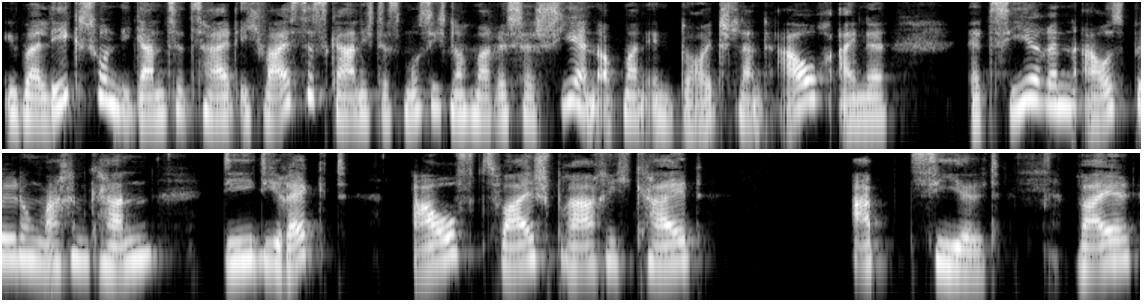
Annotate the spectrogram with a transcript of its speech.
überlege schon die ganze Zeit, ich weiß das gar nicht, das muss ich nochmal recherchieren, ob man in Deutschland auch eine Erzieherin-Ausbildung machen kann, die direkt auf Zweisprachigkeit abzielt, weil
